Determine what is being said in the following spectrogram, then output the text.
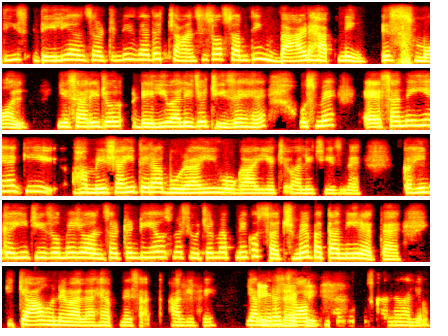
these daily uncertainties that the chances of something bad happening is small. ये सारी जो डेली वाली जो चीज़ें हैं उसमें ऐसा नहीं है कि हमेशा ही तेरा बुरा ही होगा ये वाली चीज़ में। कहीं कहीं चीज़ों में जो अनसर्टेनिटी है उसमें फ्यूचर में अपने को सच में पता नहीं रहता है कि क्या होने वाला है अपने साथ आगे पे या मेरा जॉब करने वाली हूँ।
